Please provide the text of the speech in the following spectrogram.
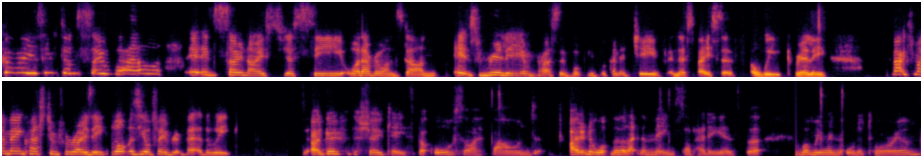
guys, you've done so well. It, it's so nice to just see what everyone's done. It's really impressive what people can achieve in the space of a week, really. Back to my main question for Rosie What was your favourite bit of the week? I'd go for the showcase, but also I found I don't know what the like the main subheading is, but when we were in the auditorium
